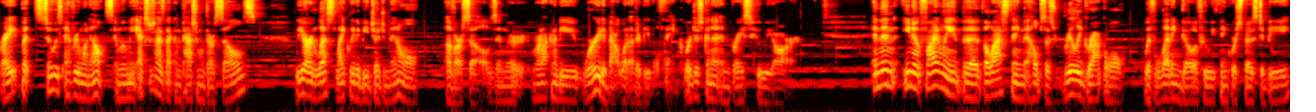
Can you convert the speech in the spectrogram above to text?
right? But so is everyone else. And when we exercise that compassion with ourselves, we are less likely to be judgmental of ourselves and we're we're not going to be worried about what other people think. We're just going to embrace who we are. And then, you know, finally the the last thing that helps us really grapple with letting go of who we think we're supposed to be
